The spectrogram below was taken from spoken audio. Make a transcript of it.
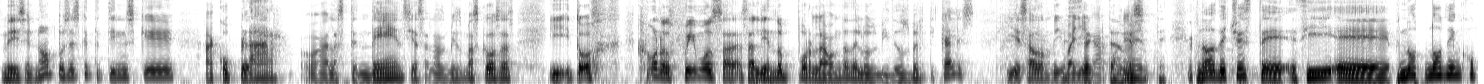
Me dicen, no, pues es que te tienes que acoplar a las tendencias, a las mismas cosas. Y, todo, como nos fuimos saliendo por la onda de los videos verticales. Y es a donde iba a llegar. Exactamente. No, de hecho, este, sí, eh, no, no tengo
